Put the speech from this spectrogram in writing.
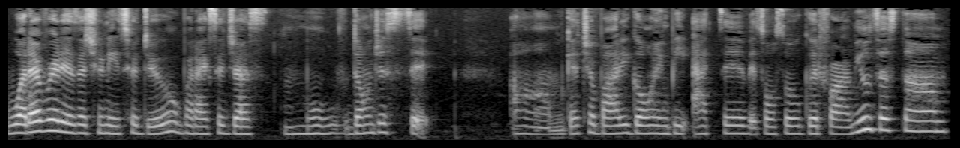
whatever it is that you need to do, but I suggest move. Don't just sit. Um, get your body going, be active. It's also good for our immune system.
